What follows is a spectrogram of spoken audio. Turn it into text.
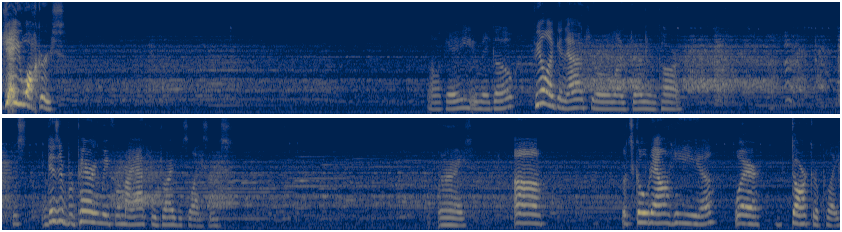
jaywalkers! Okay, you may go. Feel like an actual, like, driving car. This, this is preparing me for my actual driver's license. Alright. Uh, let's go down here where darker place.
